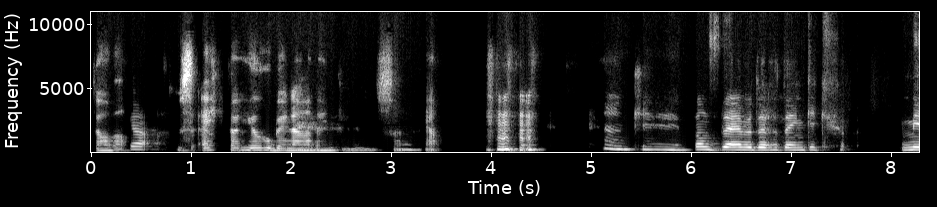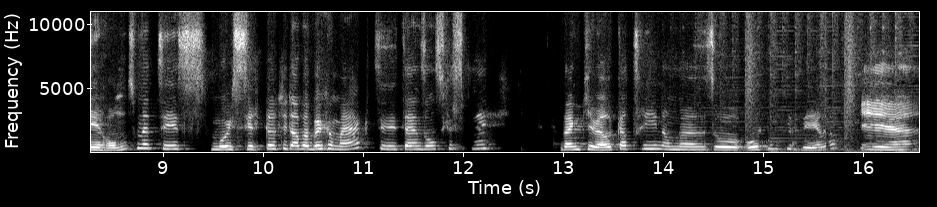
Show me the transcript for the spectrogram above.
dat wel. Ja. Dus echt daar heel goed bij nadenken. Dus, eh, ja. Oké. Dan zijn we er, denk ik, mee rond met deze mooi cirkeltje dat we hebben gemaakt eh, tijdens ons gesprek. Dankjewel, Katrien, om eh, zo open te delen. Ja.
